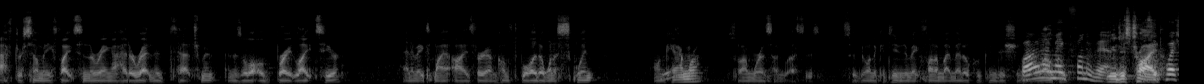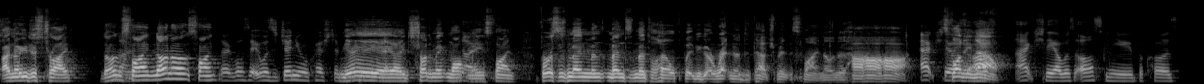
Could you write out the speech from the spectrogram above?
after so many fights in the ring, I had a retina detachment, and there's a lot of bright lights here, and it makes my eyes very uncomfortable. I don't want to squint on camera, so I'm wearing sunglasses. So if you want to continue to make fun of my medical condition, Why would I welcome. make fun of it? You just tried. I know you just tried. No, it's No. fine. No, no, it's fine. No, it wasn't. It was a genuine question. Yeah, yeah, yeah, yeah. I just tried to make mock No. me. It's fine. Versus men, men, men's mental health, but if you got a retina detachment, it's fine. No, no, ha ha ha. Actually, it's funny I was now. ask- actually, I was asking you because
